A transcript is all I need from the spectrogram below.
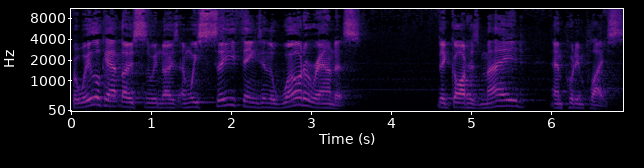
But we look out those windows and we see things in the world around us that God has made and put in place.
